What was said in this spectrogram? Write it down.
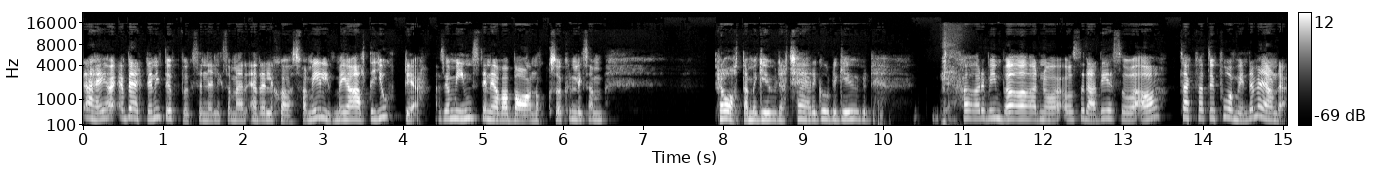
nej, jag är verkligen inte uppvuxen i liksom en, en religiös familj, men jag har alltid gjort det. Alltså jag minns det när jag var barn också, kunde liksom prata med Gud, att käre gode Gud, hör min bön och, och sådär. Det är så, ja, tack för att du påminde mig om det.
